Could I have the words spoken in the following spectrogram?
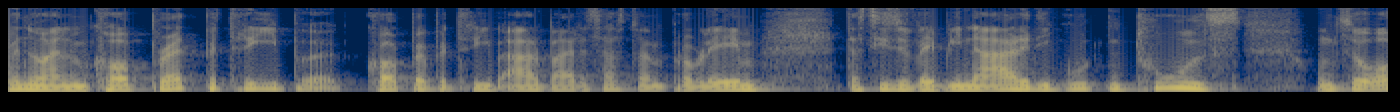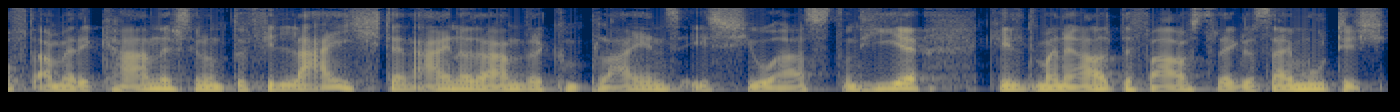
wenn du in einem Corporate-Betrieb, äh, Corporate-Betrieb arbeitest, hast du ein Problem, dass diese Webinare, die guten Tools und so oft amerikanisch sind und du vielleicht ein ein oder andere Compliance-Issue hast. Und hier gilt meine alte Faustregel, sei mutig.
